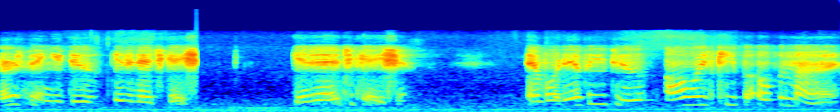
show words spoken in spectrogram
first thing you do, get an education. Get an education. And whatever you do, always keep an open mind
